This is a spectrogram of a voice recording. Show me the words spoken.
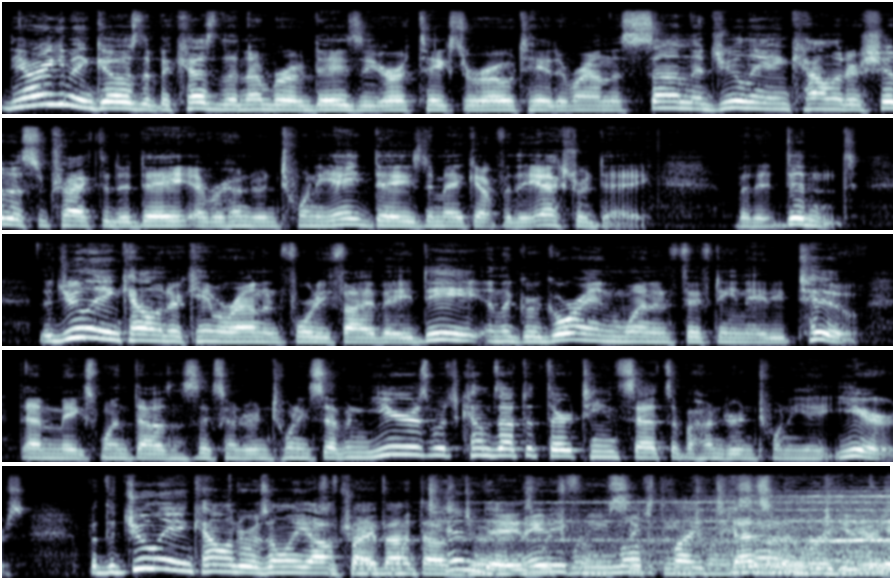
The argument goes that because of the number of days the Earth takes to rotate around the Sun, the Julian calendar should have subtracted a day every 128 days to make up for the extra day, but it didn't. The Julian calendar came around in 45 AD and the Gregorian one in 1582. That makes 1,627 years, which comes out to 13 sets of 128 years. But the Julian calendar was only off by about 10 days, which when you multiply 10 number of years,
